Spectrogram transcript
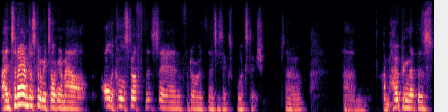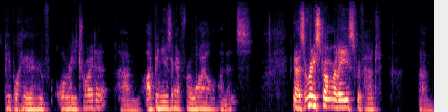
And today I'm just going to be talking about all the cool stuff that's in Fedora 36 Workstation. So um, I'm hoping that there's people here who've already tried it. Um, I've been using it for a while and it's, yeah, it's a really strong release. We've had um,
